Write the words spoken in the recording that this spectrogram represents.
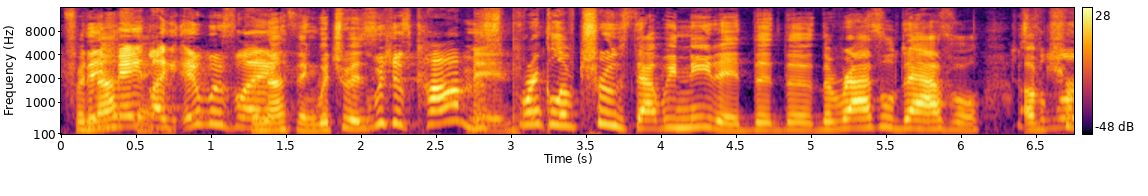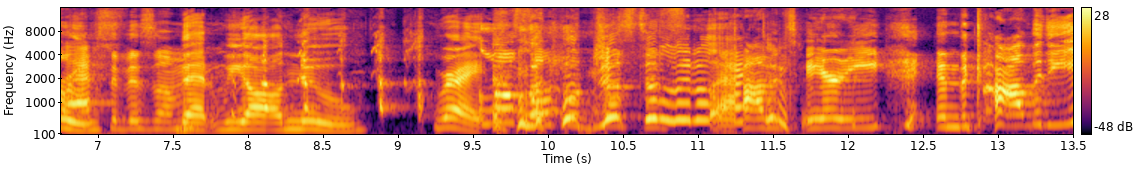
For They nothing. made, like, it was like, for nothing, which was which is common. the sprinkle of truth that we needed, the the the razzle dazzle of a truth activism. that we all knew. Right. A little social Just a little commentary in the comedy.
